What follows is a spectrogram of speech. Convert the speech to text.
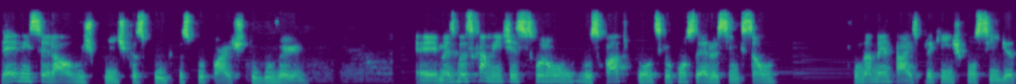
devem ser alvos de políticas públicas por parte do governo. É, mas basicamente esses foram os quatro pontos que eu considero assim que são fundamentais para que a gente consiga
